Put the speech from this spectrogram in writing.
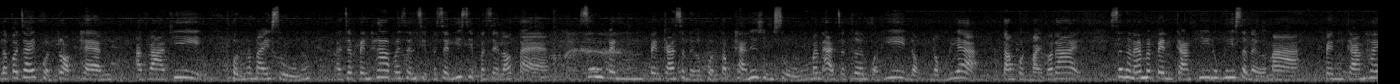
แล้วก็จะให้ผลตอบแทนอัตราที่ผลกำไรสูง อาจจะเป็น 5% 10% 20%แล้วแต่ ซึ่งเป็นเป็นการเสนอผลตอบแทนที่สูงสูงๆมันอาจจะเกินกว่าที่ดอกดอกเบี้ยตามกฎหมายก็ได้ ซึ่งอันนั้นมันเป็นการที่ลูกหนี้เสนอมา เป็นการให้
